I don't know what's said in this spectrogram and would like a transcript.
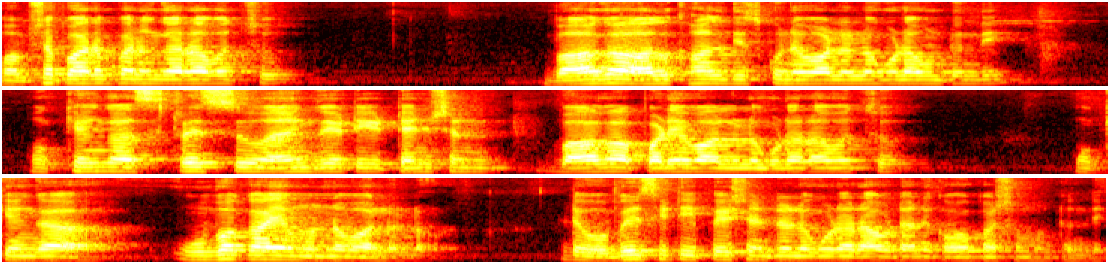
వంశపారంపర్యంగా రావచ్చు. బాగా ఆల్కహాల్ తీసుకునే వాళ్ళలో కూడా ఉంటుంది. ముఖ్యంగా స్ట్రెస్ యాంగ్జైటీ టెన్షన్ బాగా పడే వాళ్ళలో కూడా రావచ్చు. ముఖ్యంగా ఊబకాయం ఉన్న వాళ్ళలో. అంటే ఒబేసిటీ పేషెంట్లలో కూడా రావడానికి అవకాశం ఉంటుంది.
